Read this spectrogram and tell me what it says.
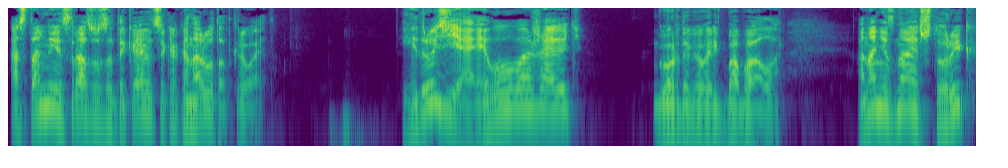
Остальные сразу затыкаются, как она рот открывает. «И друзья его уважают», — гордо говорит баба Алла. Она не знает, что Рык,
